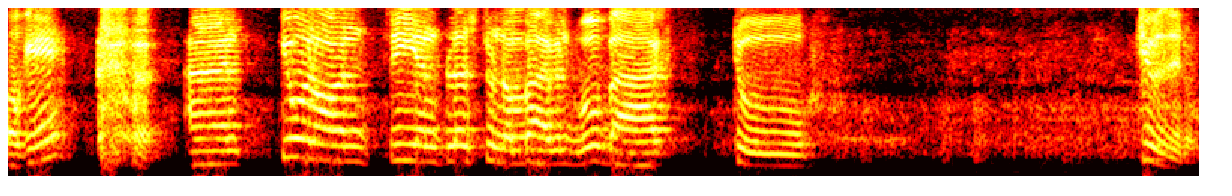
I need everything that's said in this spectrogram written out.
okay and q1 on 3n plus 2 number I will go back to q0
